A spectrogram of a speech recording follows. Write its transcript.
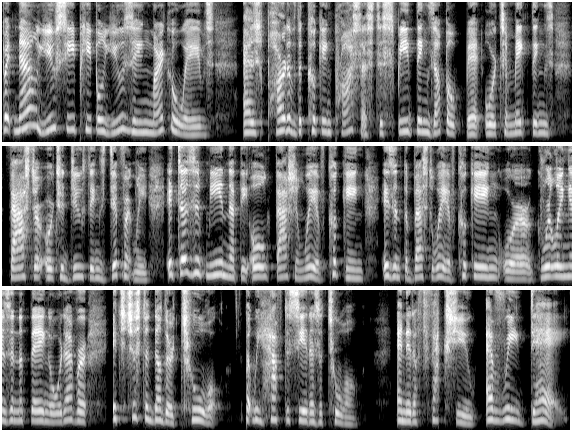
But now you see people using microwaves as part of the cooking process to speed things up a bit or to make things faster or to do things differently. It doesn't mean that the old fashioned way of cooking isn't the best way of cooking or grilling isn't a thing or whatever. It's just another tool, but we have to see it as a tool and it affects you every day.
